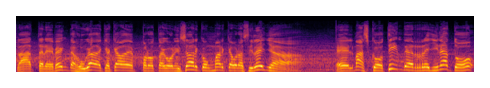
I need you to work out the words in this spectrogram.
la tremenda jugada que acaba de protagonizar con marca brasileña. El mascotín de Reginato.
